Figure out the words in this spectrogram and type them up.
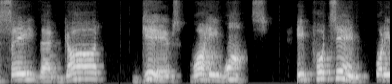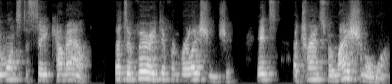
to see that God gives what he wants. He puts in what he wants to see come out. That's a very different relationship. It's a transformational one.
